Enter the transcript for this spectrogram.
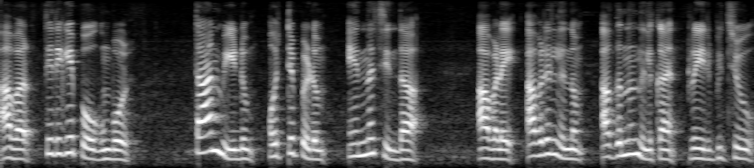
അവർ തിരികെ പോകുമ്പോൾ താൻ വീണ്ടും ഒറ്റപ്പെടും എന്ന ചിന്ത അവളെ അവരിൽ നിന്നും അകന്നു നിൽക്കാൻ പ്രേരിപ്പിച്ചു.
